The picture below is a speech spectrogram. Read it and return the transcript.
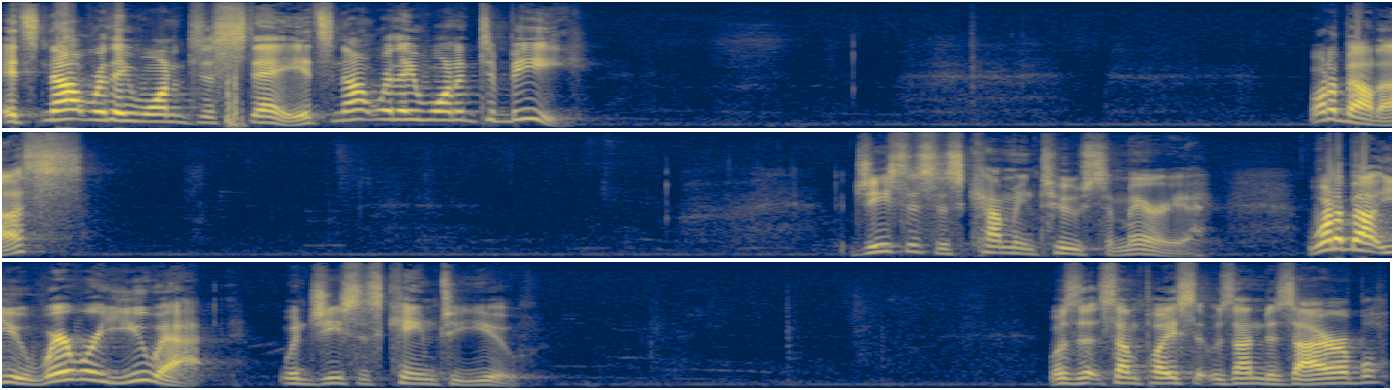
It's not where they wanted to stay. It's not where they wanted to be. What about us? Jesus is coming to samaria. What about you? Where were you at when jesus came to you was it someplace that was undesirable?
